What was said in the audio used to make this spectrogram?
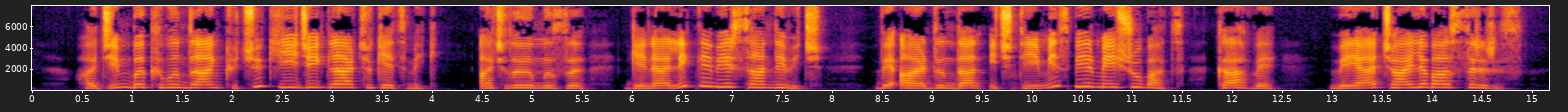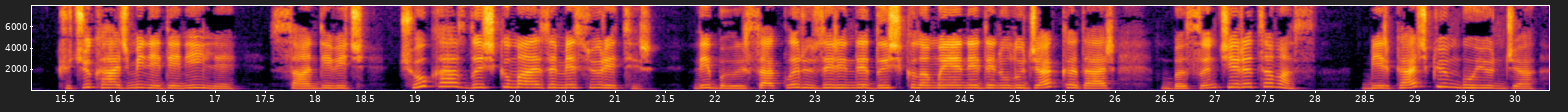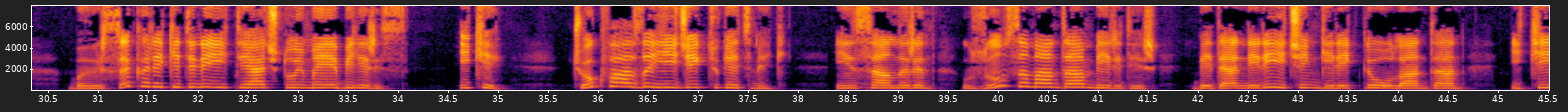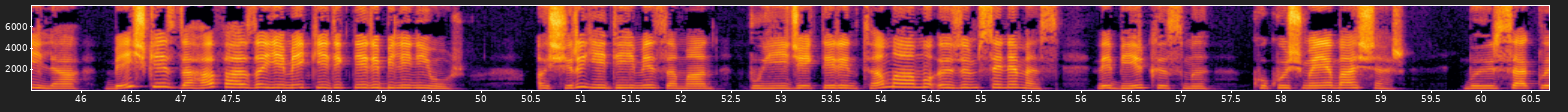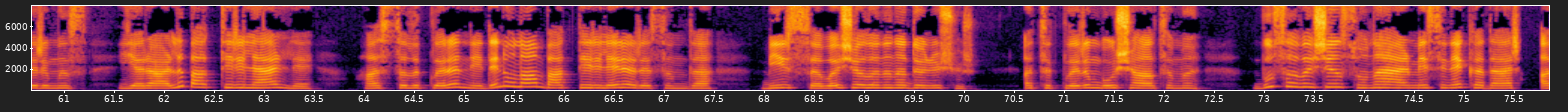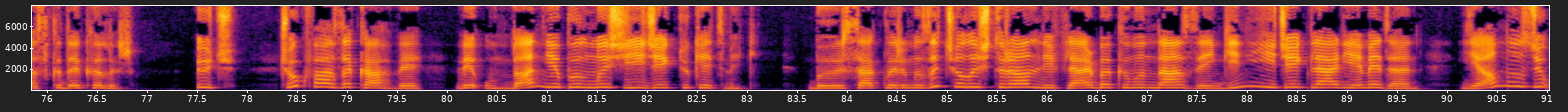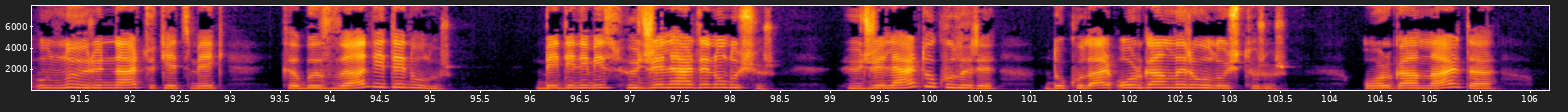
hacim bakımından küçük yiyecekler tüketmek. Açlığımızı genellikle bir sandviç ve ardından içtiğimiz bir meşrubat, kahve veya çayla bastırırız. Küçük hacmi nedeniyle sandviç çok az dışkı malzemesi üretir ve bağırsaklar üzerinde dışkılamaya neden olacak kadar basınç yaratamaz. Birkaç gün boyunca bağırsak hareketine ihtiyaç duymayabiliriz. 2. Çok fazla yiyecek tüketmek. İnsanların uzun zamandan beridir bedenleri için gerekli olandan 2 ila 5 kez daha fazla yemek yedikleri biliniyor. Aşırı yediğimiz zaman bu yiyeceklerin tamamı özümsenemez ve bir kısmı kokuşmaya başlar. Bağırsaklarımız yararlı bakterilerle hastalıklara neden olan bakteriler arasında bir savaş alanına dönüşür. Atıkların boşaltımı bu savaşın sona ermesine kadar askıda kalır. 3. Çok fazla kahve ve undan yapılmış yiyecek tüketmek. Bağırsaklarımızı çalıştıran lifler bakımından zengin yiyecekler yemeden yalnızca unlu ürünler tüketmek kabızlığa neden olur. Bedenimiz hücrelerden oluşur. Hücreler dokuları, dokular organları oluşturur. Organlar da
